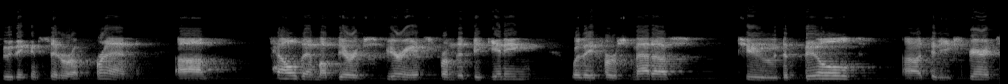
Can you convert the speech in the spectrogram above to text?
who they consider a friend, um, tell them of their experience from the beginning, where they first met us, to the build, uh, to the experience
